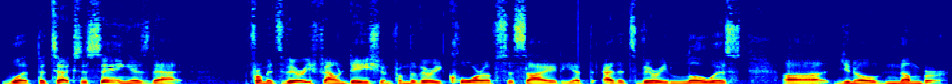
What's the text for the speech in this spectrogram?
what the text is saying is that from its very foundation, from the very core of society, at, at its very lowest, uh, you know, number,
